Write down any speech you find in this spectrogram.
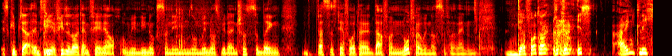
es gibt ja, viele, viele Leute empfehlen ja auch irgendwie Linux zu nehmen, um so ein Windows wieder in Schuss zu bringen. Was ist der Vorteil davon, Notfall-Windows zu verwenden? Der Vorteil ist eigentlich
